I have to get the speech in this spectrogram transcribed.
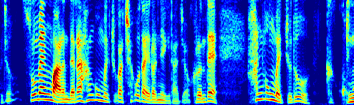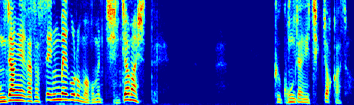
그죠? 소맥 많은 데는 한국 맥주가 최고다 이런 얘기를 하죠. 그런데 한국 맥주도 그 공장에 가서 생맥으로 먹으면 진짜 맛있대. 그 공장에 직접 가서.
